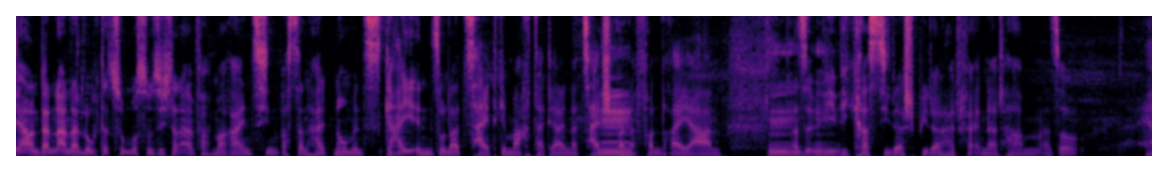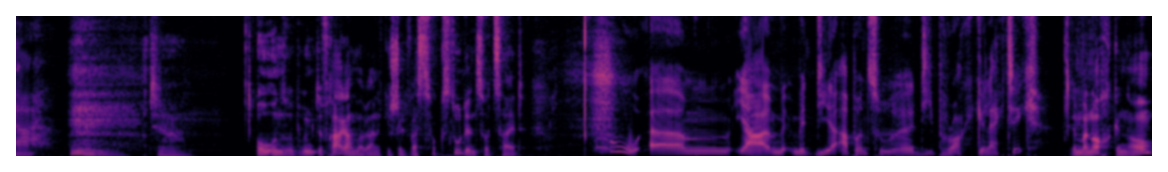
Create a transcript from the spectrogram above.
Ja, und dann analog dazu muss man sich dann einfach mal reinziehen, was dann halt No Man's Sky in so einer Zeit gemacht hat, ja, in einer Zeitspanne mm. von drei Jahren. Mm, also wie, wie krass die das Spiel dann halt verändert haben. Also, ja. Tja. Oh, unsere berühmte Frage haben wir gar nicht gestellt. Was zockst du denn zurzeit? Uh, ähm, ja, mit, mit, dir ab und zu äh, Deep Rock Galactic. Immer noch, genau.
